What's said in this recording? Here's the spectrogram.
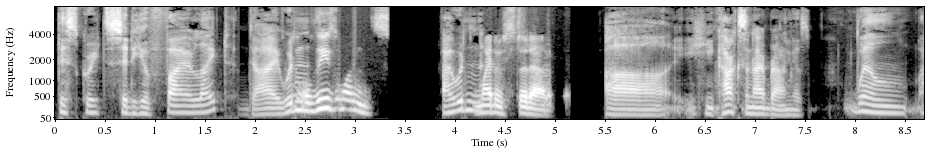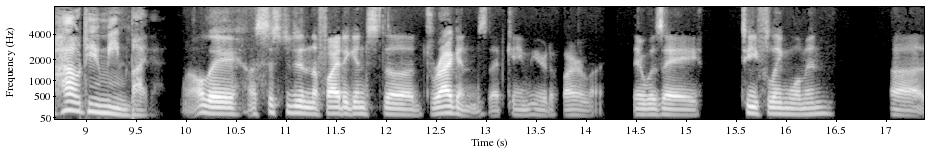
this great city of firelight, and I wouldn't, Well, these ones I wouldn't, might have stood out a bit. Uh, he cocks an eyebrow and goes, well, how do you mean by that? Well, they assisted in the fight against the dragons that came here to Firelight. There was a tiefling woman, uh,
